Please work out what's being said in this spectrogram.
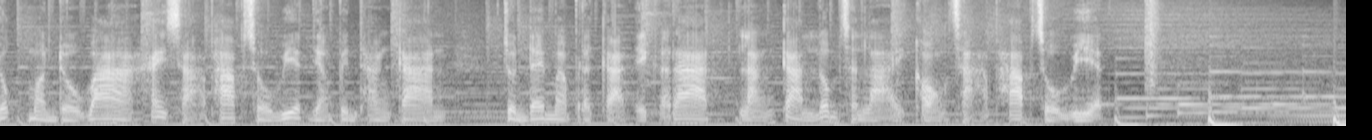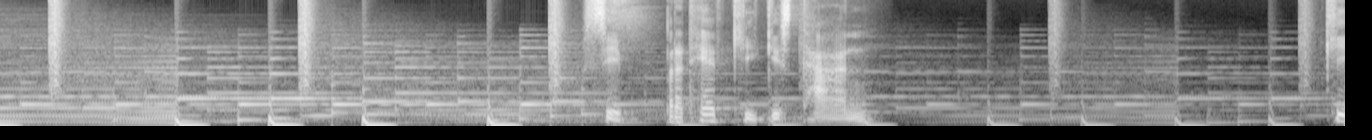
ยกมอนโดวาให้สหภาพโซเวียตอย่างเป็นทางการ จนได้มาประกาศเอกราชหลังการล่มสลายของสหภาพโซเวียตสิบประเทศคีกิสถาน คี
